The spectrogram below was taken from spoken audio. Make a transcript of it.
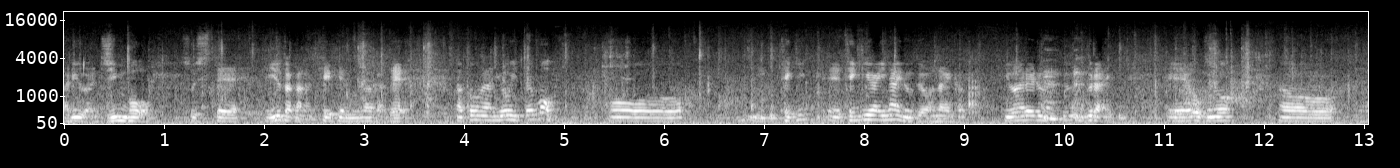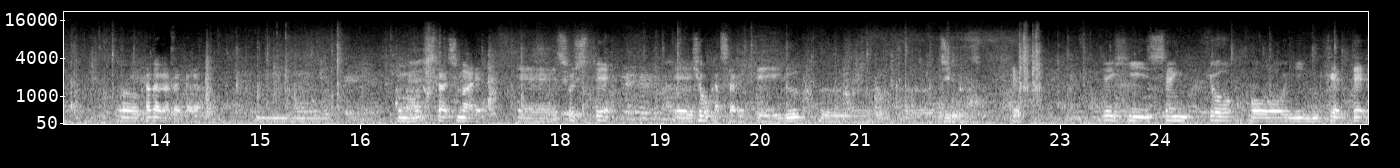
あるいは人望そして豊かな経験の中で党内においても敵敵がいないのではないかと言われるぐらい、え多くの方々からこの親しまれ、えー、そして、えー、評価されている人物です。ぜひ選挙に向けて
